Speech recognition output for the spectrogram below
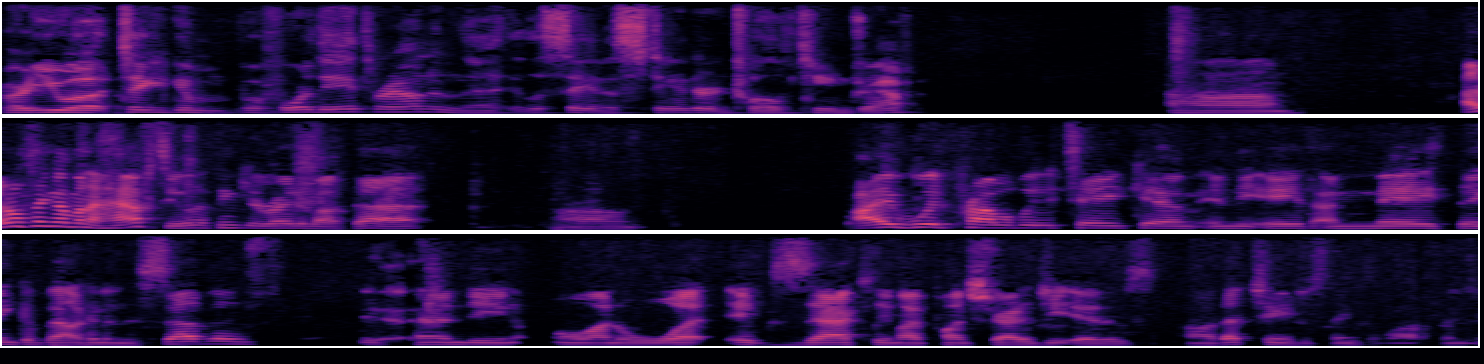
Are you uh, taking him before the eighth round in the let's say in a standard twelve team draft? Um, I don't think I'm going to have to. I think you're right about that. Um, I would probably take him in the eighth. I may think about him in the seventh, yeah. depending on what exactly my punt strategy is. Uh, that changes things a lot for me.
